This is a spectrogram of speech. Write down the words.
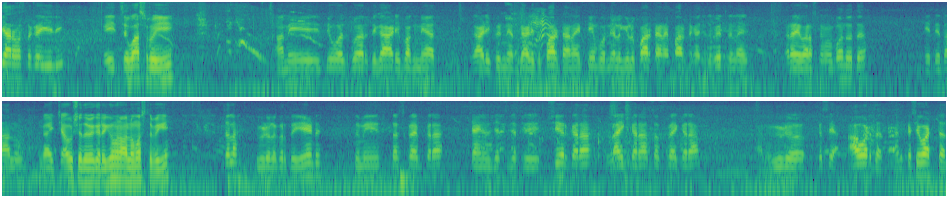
चार वाजता गाय येली. गाईचं वासरू ही. आम्ही दिवसभर ते गाडी बघण्यात गाडी फिरण्यात गाडीचं पार्टा नाही टेंबूर नेलं गेलो पार्टा नाही पार्ट काय तिथं भेटलं नाही. रविवार असल्यामुळे बंद होतं. येतात आलो गायची औषधं वगैरे घेऊन आलो मस्तपैकी. चला व्हिडिओला करतो एंड तुम्ही सबस्क्राईब करा चॅनल जास्तीत जास्त शेअर करा लाईक करा सबस्क्राईब करा. आणि व्हिडिओ कसे आवडतात आणि कसे वाटतात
